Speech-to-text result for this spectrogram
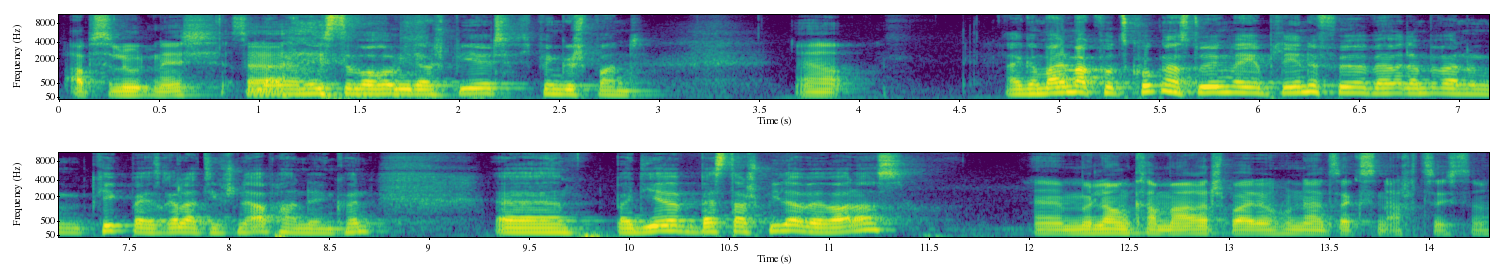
Absolut nicht. Solange er Äh, nächste Woche wieder spielt. Ich bin gespannt. ja. Allgemein mal kurz gucken, hast du irgendwelche Pläne für, wenn wir- damit wir einen Kickbase relativ schnell abhandeln können? Äh, bei dir, bester Spieler, wer war das? Äh, Müller und Kramaric beide 186. So.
